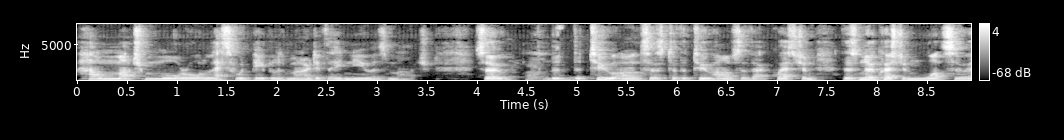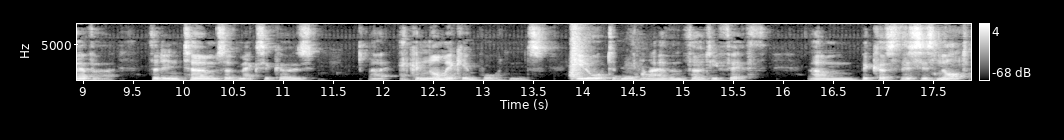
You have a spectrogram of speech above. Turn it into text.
how much more or less would people admire it if they knew as much? So the the two answers to the two halves of that question. There's no question whatsoever that in terms of Mexico's uh, economic importance it ought to be higher than 35th. Um, because this is not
